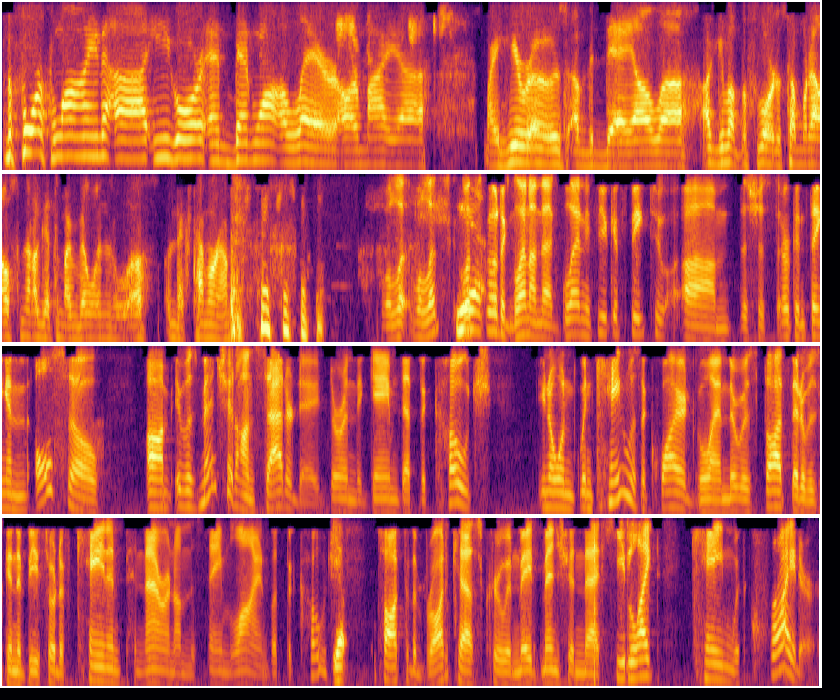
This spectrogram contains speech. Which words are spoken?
the fourth line, uh, Igor and Benoit Allaire are my uh, my heroes of the day. I'll uh, I'll give up the floor to someone else, and then I'll get to my villains uh, next time around. well, let, well, let's yeah. let's go to Glenn on that. Glenn, if you could speak to um, the Shesterkin thing, and also um, it was mentioned on Saturday during the game that the coach, you know, when when Kane was acquired, Glenn, there was thought that it was going to be sort of Kane and Panarin on the same line, but the coach yep. talked to the broadcast crew and made mention that he liked Kane with Kreider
